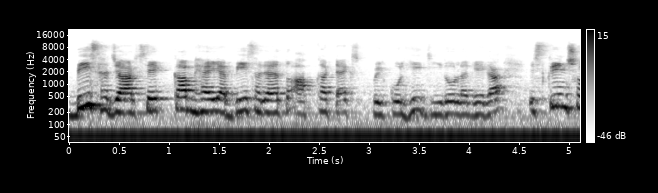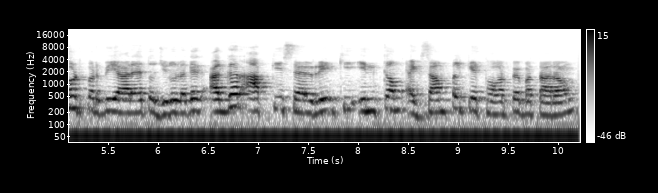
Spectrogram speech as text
बीस हज़ार से कम है या बीस हज़ार है तो आपका टैक्स बिल्कुल ही ज़ीरो लगेगा। स्क्रीनशॉट पर भी आ रहा है तो ज़ीरो लगेगा। अगर आपकी सैलरी की इनकम एग्जांपल के तौर पे बता रहा हूँ,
